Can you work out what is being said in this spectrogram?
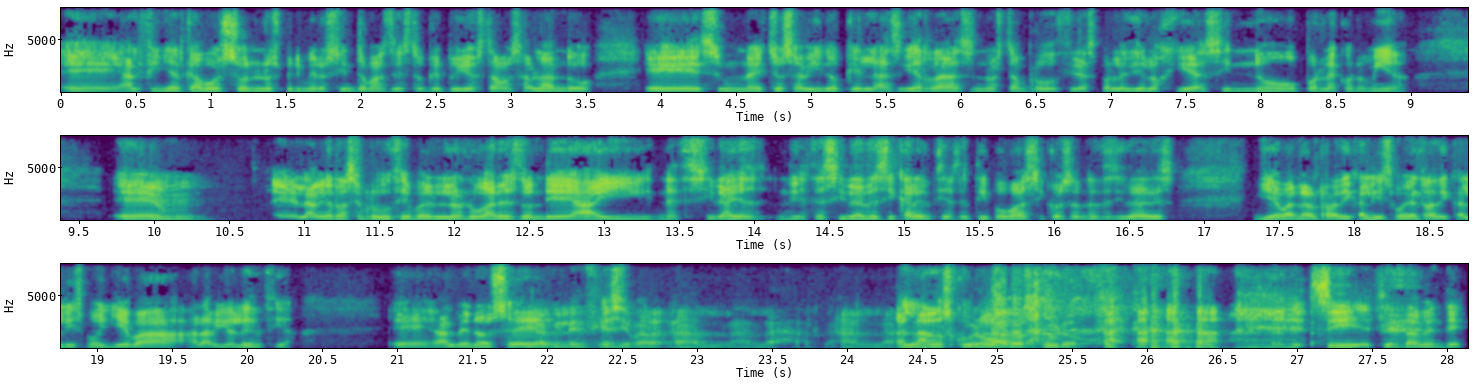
eh, al fin y al cabo son los primeros síntomas de esto que tú y yo estamos hablando. es un hecho sabido que las guerras no están producidas por la ideología, sino por la economía. Eh, eh, la guerra se produce en los lugares donde hay necesidades, necesidades y carencias de tipo básico. Esas necesidades llevan al radicalismo y el radicalismo lleva a la violencia. Eh, al menos. la eh, violencia lleva al, lado oscuro. lado oscuro. sí, ciertamente.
